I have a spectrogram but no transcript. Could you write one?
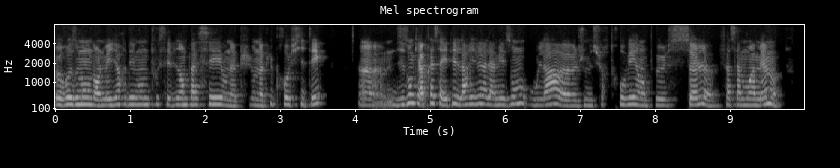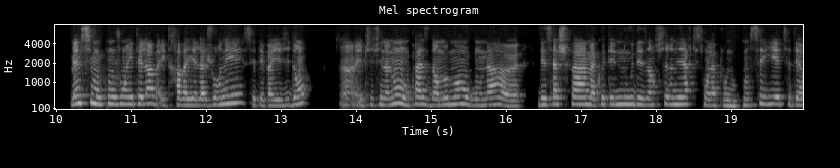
Heureusement, dans le meilleur des mondes, tout s'est bien passé, on a pu, on a pu profiter. Disons qu'après, ça a été l'arrivée à la maison où là, je me suis retrouvée un peu seule face à moi-même. Même si mon conjoint était là, bah, il travaillait la journée, c'était pas évident. et puis finalement, on passe d'un moment où on a des sages-femmes à côté de nous, des infirmières qui sont là pour nous conseiller, etc.,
